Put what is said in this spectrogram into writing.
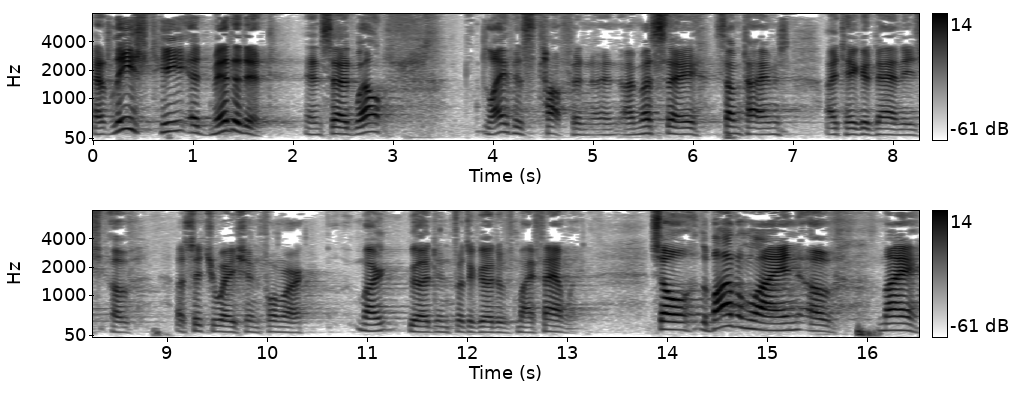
at least he admitted it and said, Well, life is tough, and, and I must say, sometimes I take advantage of a situation for my my good and for the good of my family. So the bottom line of my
